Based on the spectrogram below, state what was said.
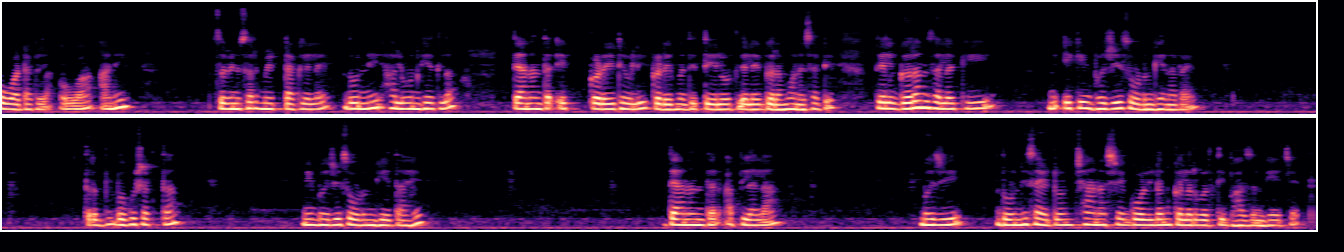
ओवा टाकला. ओवा आणि चवीनुसार मीठ टाकलेलं आहे. दोन्ही हलवून घेतलं. त्यानंतर एक कढई ठेवली. कढईमध्ये तेल ओतलेलं आहे गरम होण्यासाठी. तेल गरम झालं की मी एक एक भजी सोडून घेणार आहे. तर बघू शकता मी भजी सोडून घेत आहे. त्यानंतर आपल्याला भजी दोन्ही साईडून छान असे गोल्डन कलरवरती भाजून घ्यायचे आहेत.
